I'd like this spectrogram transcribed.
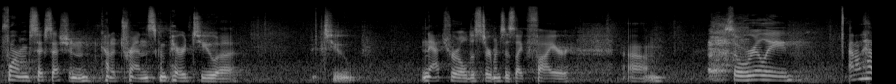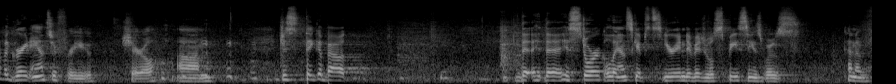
form succession kind of trends compared to, uh, to natural disturbances like fire. Um, so really, I don't have a great answer for you, Cheryl. Um, just think about the, the historical landscapes your individual species was kind of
